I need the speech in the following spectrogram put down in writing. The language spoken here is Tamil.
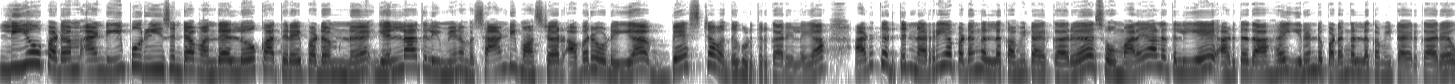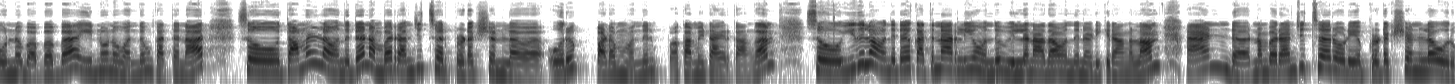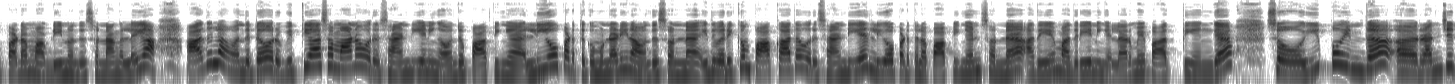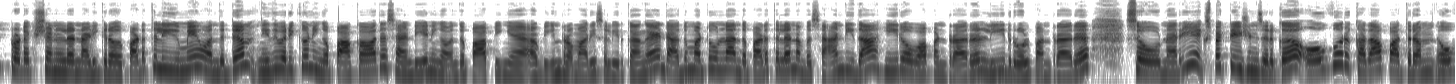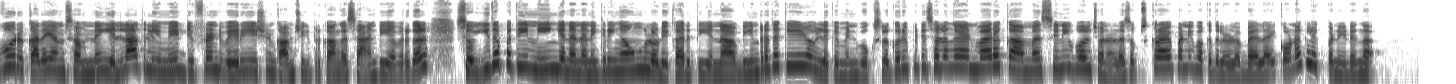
லியோ படம் அண்ட் இப்போ ரீசெண்டாக வந்த லோகா திரைப்படம்னு எல்லாத்துலேயுமே நம்ம சாண்டி மாஸ்டர் அவருடைய பெஸ்ட்டை வந்து கொடுத்துருக்காரு இல்லையா? அடுத்தடுத்து நிறைய படங்களில் கமிட் ஆயிருக்காரு. ஸோ மலையாளத்துலேயே அடுத்ததாக இரண்டு படங்களில் கமிட் ஆயிருக்காரு. ஒன்று பப்பப இன்னொன்று வந்து கத்தனார். ஸோ தமிழில் வந்துட்டு நம்ம ரஞ்சித் சார் ப்ரொடக்ஷனில் ஒரு படம் வந்து கமிட் ஆயிருக்காங்க. ஸோ இதில் வந்துட்டு கத்தனார்லேயும் வந்து வில்லனாக தான் வந்து நடிக்கிறாங்களாம். அண்ட் நம்ம ரஞ்சித் சாரோடைய ப்ரொடக்ஷனில் ஒரு படம் அப்படின்னு வந்து சொன்னாங்க இல்லையா? அதில் வந்துட்டு ஒரு வித்தியாசமான ஒரு சாண்டியை நீங்கள் வந்து பார்ப்பீங்க லியோ படத்துக்கு முன்னாடி நான் வந்து சொன்னேன். இது வரைக்கும் பார்க்காத ஒரு சாண்டியை லியோ படத்தில் பார்ப்பீங்கன்னு சொன்னேன். அதே மாதிரியே நீங்கள் எல்லாருமே பார்த்தீங்க ஸோ இப்போ இந்த ரஞ்சித் ப்ரொடக்ஷனில் நடிக்கிற படத்துலேயுமே வந்துட்டு இது வரைக்கும் நீங்கள் பார்க்காத சாண்டியை நீங்கள் வந்து பார்ப்பீங்க அப்படின்ற மாதிரி சொல்லியிருக்காங்க. அண்ட் அது மட்டும் இல்லை அந்த படத்தில் நம்ம சாண்டி தான் ஹீரோவாக பண்ணுறாரு லீட் ரோல் பண்ணுறாரு ஸோ நிறைய எக்ஸ்பெக்டேஷன்ஸ் இருக்குது ஒவ்வொரு கதாபாத்திரம் ஒவ்வொரு கதையம்சம்னு எல்லாத்துலேயும் ரெண்டுலேயுமே டிஃப்ரெண்ட் வேரியேஷன் காமிச்சிக்கிட்டு இருக்காங்க சாண்டி அவர்கள். ஸோ இதை பற்றி நீங்கள் என்ன நினைக்கிறீங்க? உங்களுடைய கருத்து என்ன? அப்படின்றத கீழே உள்ள கமெண்ட் பாக்ஸில் குறிப்பிட்டு சொல்லுங்கள் அண்ட் மறக்காமல் சினிபால் சேனலை சப்ஸ்கிரைப் பண்ணி பக்கத்தில் உள்ள பெல் ஐக்கோனை கிளிக் பண்ணிவிடுங்க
